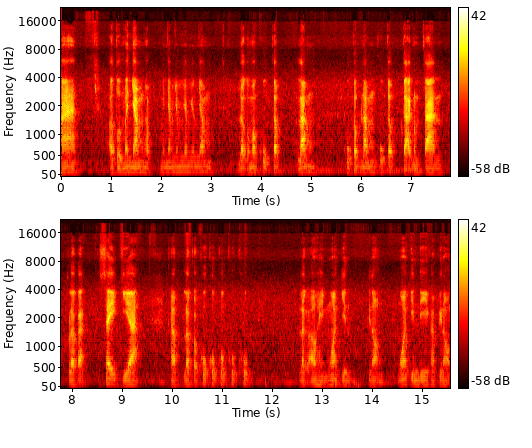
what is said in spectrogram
มาเอาต้นมาย้ำครับมาย้ำย้ำย้ำย้ำย้ำแล้วก็มาคลุกกับลำคลุกกับลำคลุกกับกากน้ำตาลแล้วก็ใส่เกียร์ ครับ แล้วก็คุกคุกคุกคุกคุกแล้วก็เอาให้งัวกิน พี่น้องงัวกินดีครับ พี่น้อง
